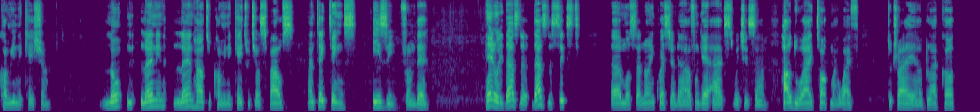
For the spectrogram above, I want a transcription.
communication. Learning learn how to communicate with your spouse and take things easy from there. Anyway that's the that's the sixth uh, most annoying question that i often get asked which is um, how do i talk my wife to try a black cock?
